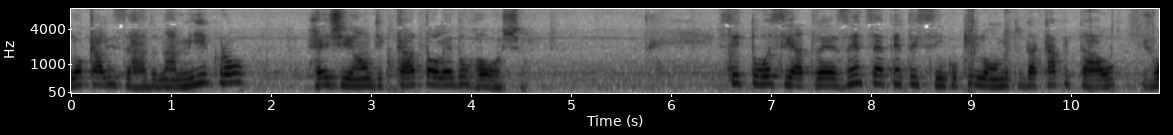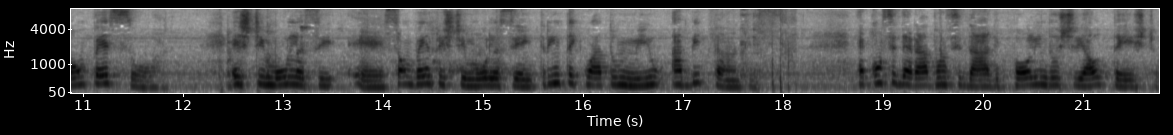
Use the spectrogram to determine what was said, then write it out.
localizado na micro-região de Catolé do Rocha. Situa-se a 375 quilômetros da capital, João Pessoa. Estimula-se, é, São Bento estimula-se em 34 mil habitantes. É considerado uma cidade poliindustrial têxtil,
